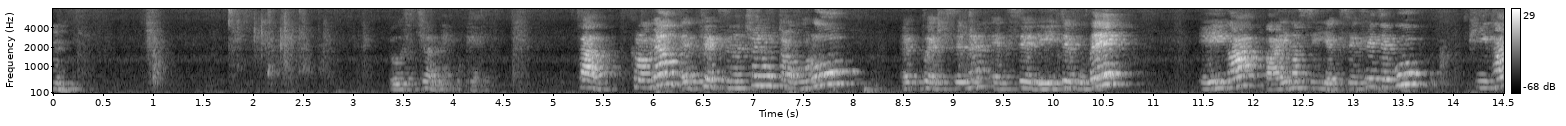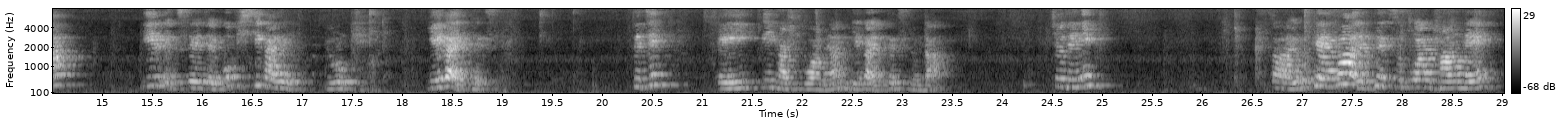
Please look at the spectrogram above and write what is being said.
응. 여기서 튀었네. 오케이. 자, 그러면 fx는 최종적으로 fx는 x의 4제곱에 a가 마이너스 2x의 세제곱, b가 1x의 제곱, c가 1 요렇게 얘가 fx 됐지? a, b 다시 구하면 얘가 fx입니다 지워되니? 자 이렇게 해서 fx 구한 다음에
